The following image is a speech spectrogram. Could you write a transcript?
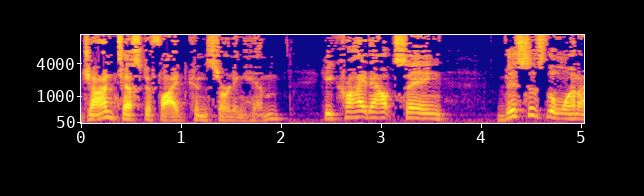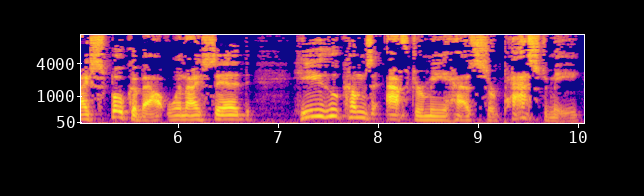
John testified concerning him. He cried out, saying, This is the one I spoke about when I said, He who comes after me has surpassed me,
